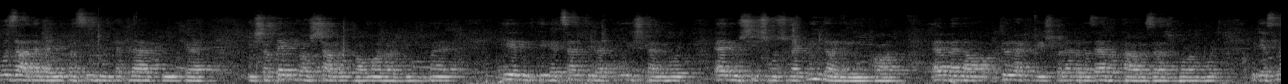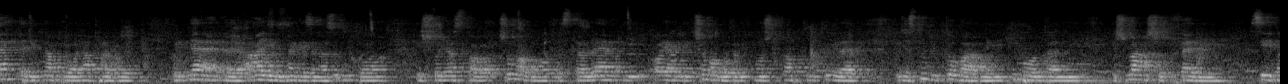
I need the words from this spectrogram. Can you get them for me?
hozzád emeljük a szívünket, lelkünket, és a Te igazságodban maradjunk meg. Kérünk Téged, Szentlélek Úristen, hogy erősíts most meg mindannyiunkat ebben a törekvésben, ebben az elhatározásban, hogy, hogy ezt megtegyük napról napra, hogy, hogy ne álljunk meg ezen az úton, és hogy azt a csomagot, ezt a lelki ajándék csomagot, amit most kaptunk tőled, hogy ezt tudjuk továbbvinni, kibontani, és mások felé szét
